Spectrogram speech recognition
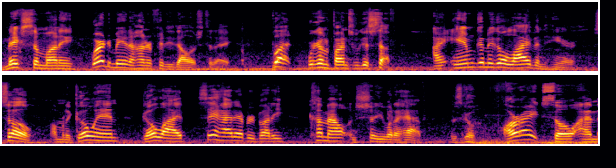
make some money. We already made $150 today, but we're going to find some good stuff. I am going to go live in here. So I'm going to go in, go live, say hi to everybody, come out and show you what I have. Let's go. All right, so I'm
